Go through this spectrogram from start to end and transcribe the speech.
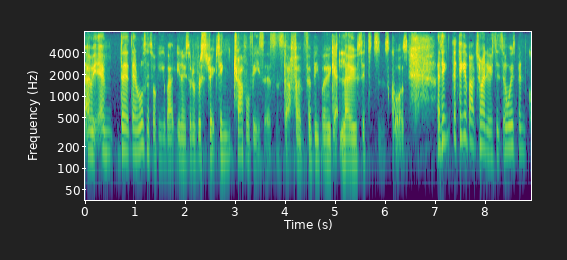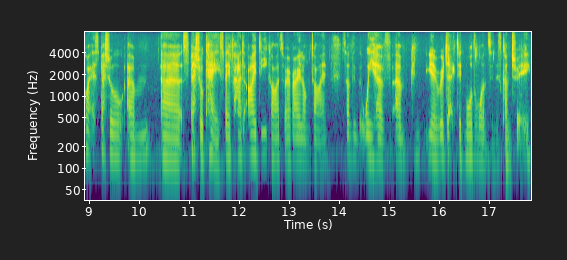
I mean, and they're, they're also talking about, you know, sort of restricting travel visas and stuff for, for people who get low citizen scores. I think the thing about China is it's always been quite a special, um, uh, special case. They've had ID cards for a very long time, something that we have, um, con- you know, rejected more than once in this country.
